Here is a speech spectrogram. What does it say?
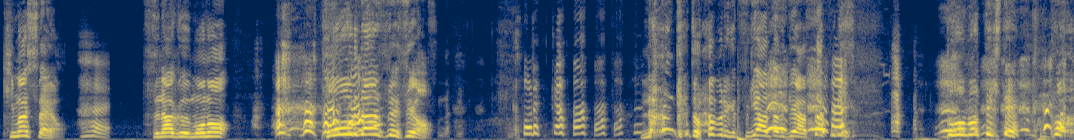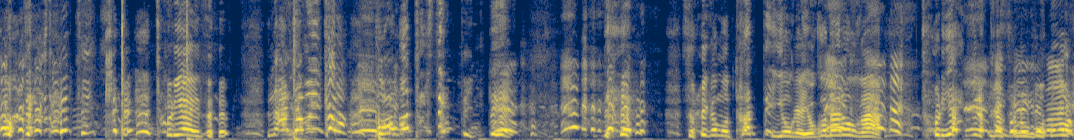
来ましたよ。はい。つなぐもの。ポールダンスですよ。これか。なんかトラブルが次あった時はスタッフに「棒持ってきて棒持ってきて」って言ってとりあえず「何でもいいから棒持ってきて」って言って。でそれがもう立っていようが横だろうがとりあえずなんかその棒をそうそうそうそう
